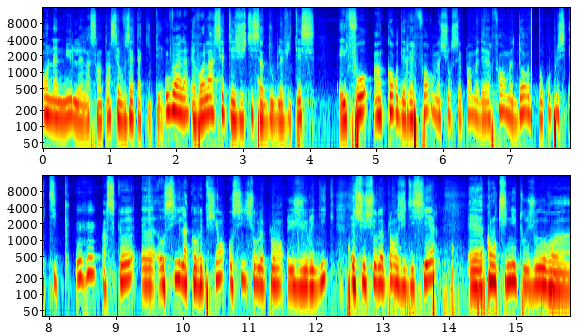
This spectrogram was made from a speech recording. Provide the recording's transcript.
on annule la sentence et vous êtes acquitté. Voilà. Et voilà cette justice à double vitesse Et il faut encore des réformes sur ce plan, mais des réformes d'ordre beaucoup plus éthique. Mhm. Parce que euh, aussi la corruption, aussi sur le plan juridique et sur, sur le plan judiciaire, euh, continue toujours euh,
